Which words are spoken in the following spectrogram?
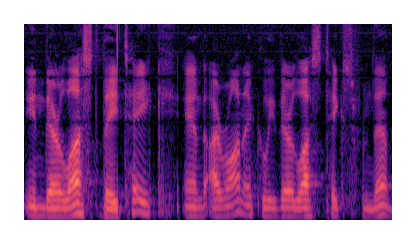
In their lust, they take, and ironically, their lust takes from them.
